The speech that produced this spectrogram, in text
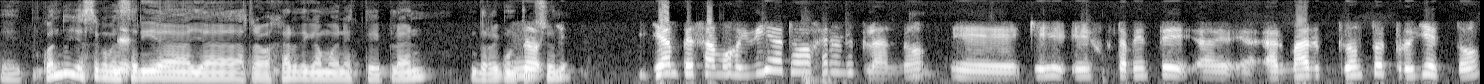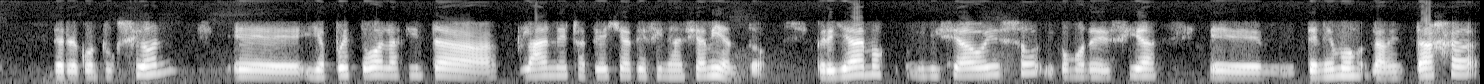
Eh, ¿Cuándo ya se comenzaría ya a trabajar, digamos, en este plan de reconstrucción? ya, empezamos hoy día a trabajar en el plan, ¿no? Eh, que es justamente eh, armar pronto el proyecto de reconstrucción eh, y después todas las distintas planes, estrategias de financiamiento. Pero ya hemos iniciado eso y como le decía, eh, tenemos la ventaja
